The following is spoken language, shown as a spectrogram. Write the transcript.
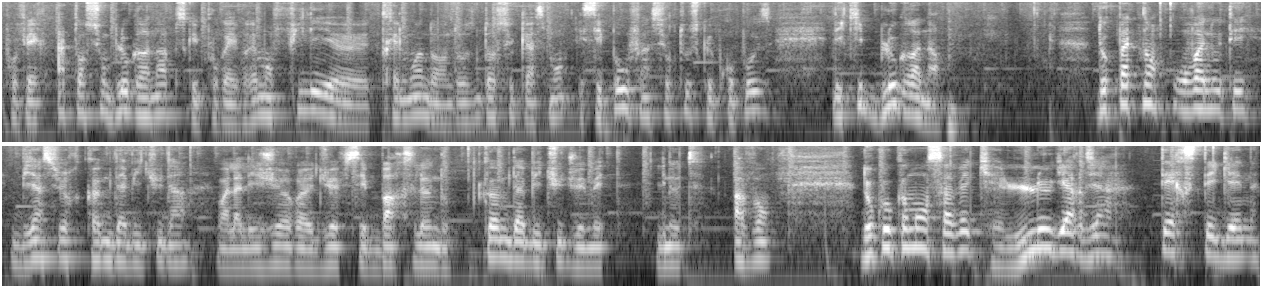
Il faut faire attention Blaugrana parce qu'il pourrait vraiment filer euh, très loin dans, ce classement. Et c'est pas ouf, hein, surtout ce que propose l'équipe Blaugrana. Donc maintenant, on va noter, bien sûr, comme d'habitude, hein, voilà les joueurs euh, du FC Barcelone. Donc comme d'habitude, je vais mettre les notes avant. Donc on commence avec le gardien Ter Stegen.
